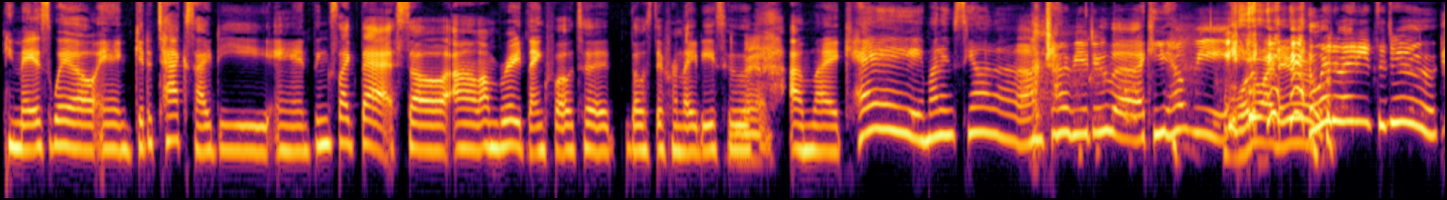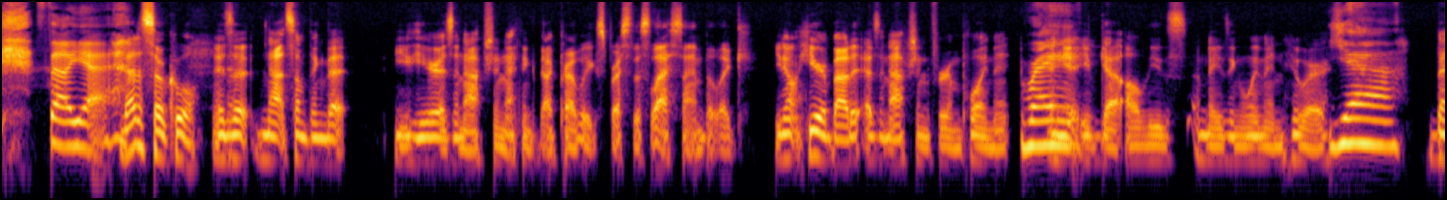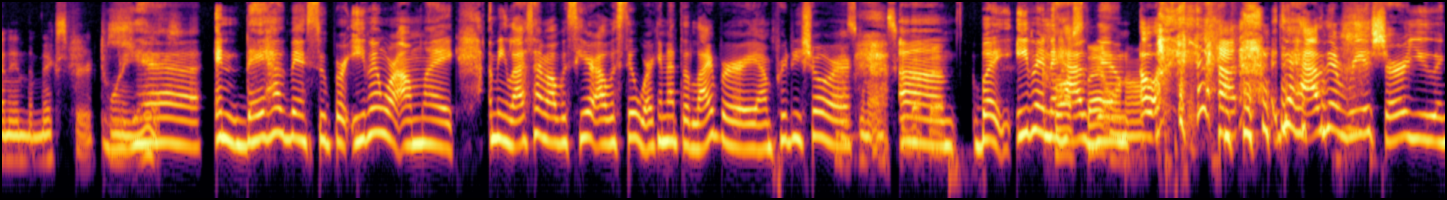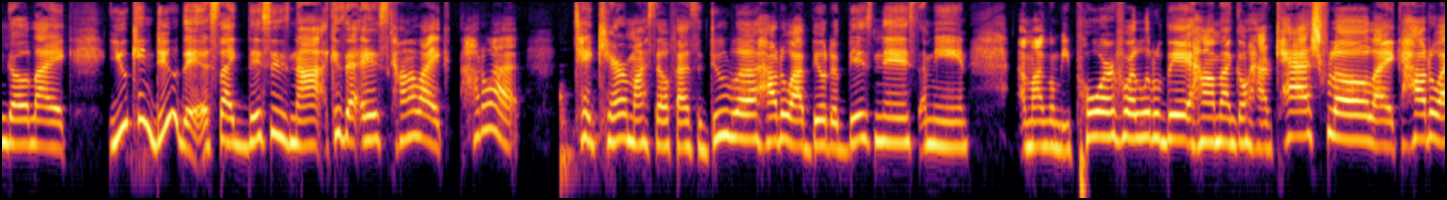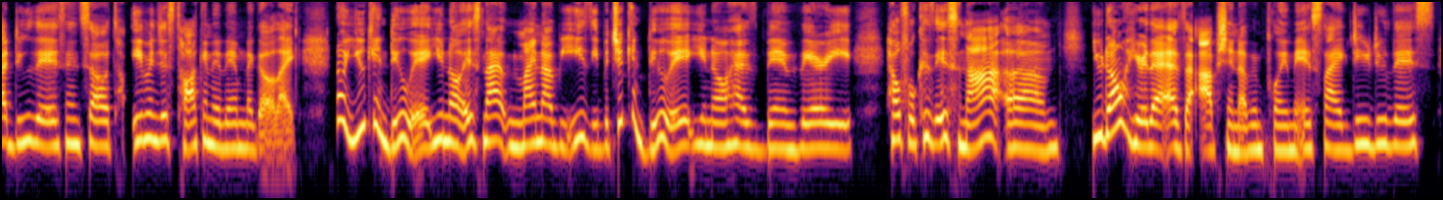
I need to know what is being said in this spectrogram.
You may as well and get a tax ID and things like that. So um, I'm very thankful to those different ladies who Man, I'm like, hey, my name's Tiana. I'm trying to be a doula. Can you help me? What do I do? what do I need to do? So yeah. that is so cool. Is it not something that you hear as an option? I think I probably expressed this last time, but like you don't hear about it as an option for employment, right? and yet you've got all these amazing women who are Yeah. Been in the mix for twenty years. yeah. And they have been super, even where I'm like, I mean, last time I was here, I was still working at the library, I'm pretty sure. I was gonna ask you about um but even to have them oh to have them reassure you and go like you can do this like this is not because it's kind of like how do i take care of myself as a doula? How do i build a business? I mean am i going to be poor for a little bit? How am i going to have cash flow? Like how do i do this? And so t- even just talking to them to go like no you can do it. You know it's not might not be easy but you can do it you know has been very helpful because it's not um you don't hear that as an option of employment. It's like do you do this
